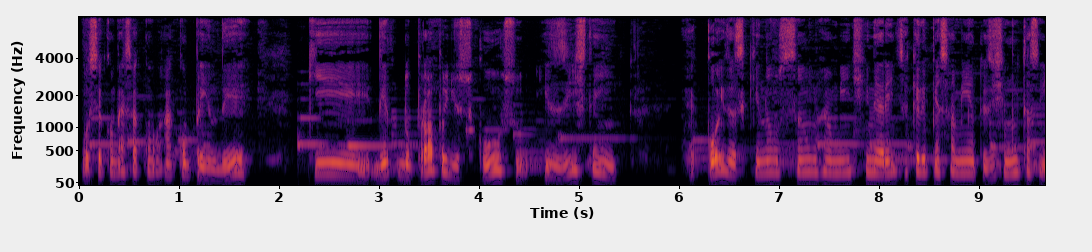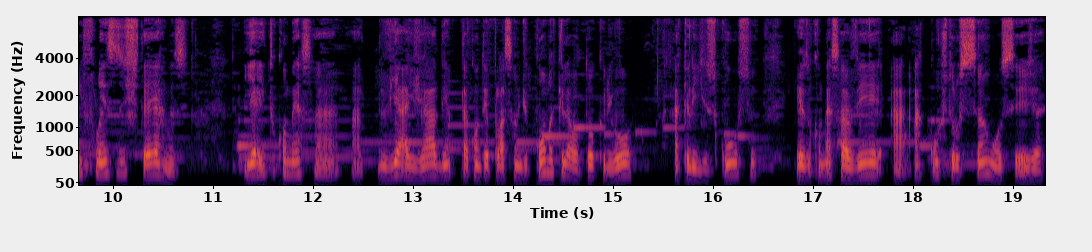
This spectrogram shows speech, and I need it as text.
você começa a, a compreender que dentro do próprio discurso existem é, coisas que não são realmente inerentes àquele pensamento, existem muitas influências externas. E aí tu começa a viajar dentro da contemplação de como aquele autor criou aquele discurso, e aí tu começa a ver a, a construção, ou seja,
